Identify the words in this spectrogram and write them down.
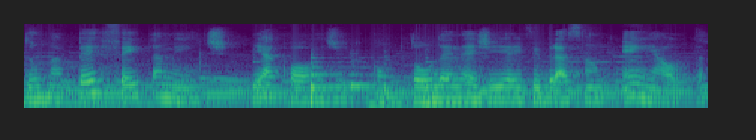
durma perfeitamente e acorde com toda a energia e vibração em alta.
